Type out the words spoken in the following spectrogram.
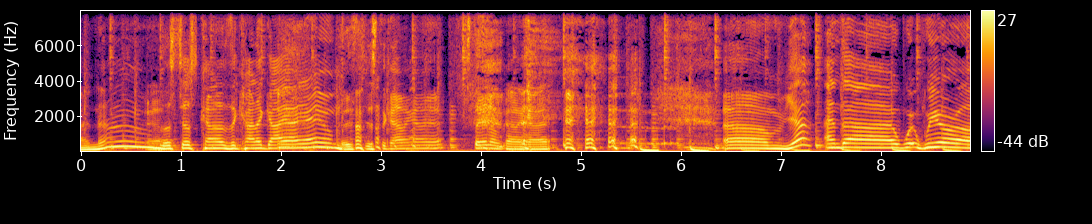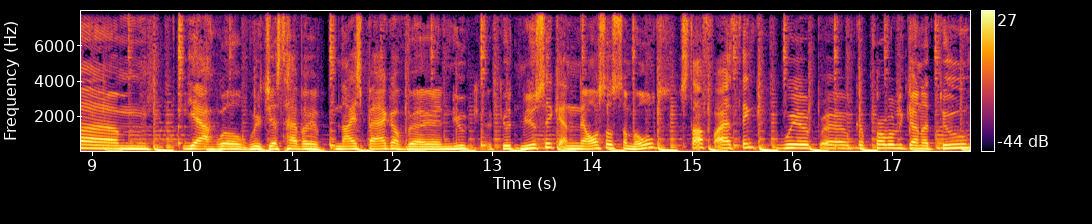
I know. Yeah. That's just kind of the kind of guy I am. it's just the kind of guy I am. Stand-up kind of guy. um, yeah, and uh, we're, we're um, yeah, well, we just have a nice bag of uh, new good music and also some old stuff. I think we're uh, probably gonna do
